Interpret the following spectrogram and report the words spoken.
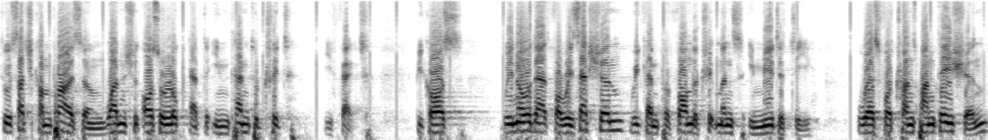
to such comparison, one should also look at the intent to treat effect, because we know that for resection, we can perform the treatments immediately, whereas for transplantation,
